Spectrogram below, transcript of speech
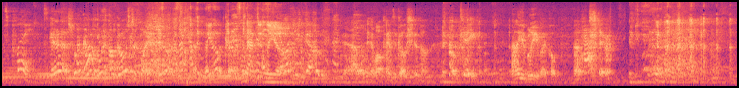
It's playing. Yes, a ghost. A ghost is playing. Is, is that Captain Leo? It is Captain Leo. Yeah, well, we have all kinds of ghosts, you know. Okay, now you believe, I hope. Huh? Have to.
